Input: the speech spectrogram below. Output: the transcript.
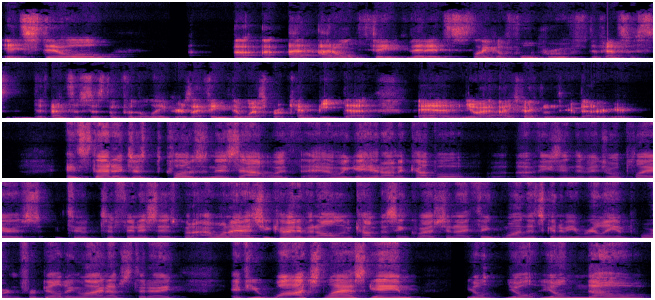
it's still, I, I, don't think that it's like a foolproof defensive defensive system for the Lakers. I think that Westbrook can beat that, and you know I, I expect them to do better here instead of just closing this out with, and we can hit on a couple of these individual players to to finish this, but I want to ask you kind of an all-encompassing question. I think one that's going to be really important for building lineups today. If you watched last game, you'll you'll you'll know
